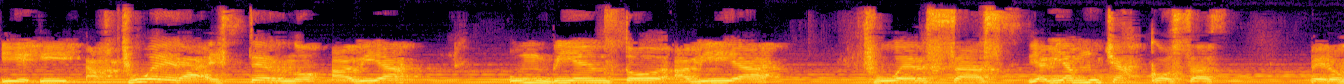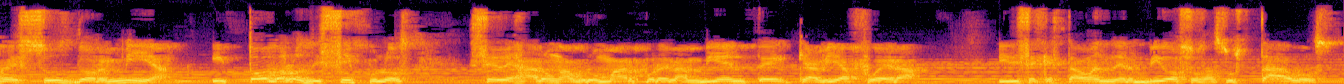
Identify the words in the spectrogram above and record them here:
y, afuera, externo, había un viento, había fuerzas y había muchas cosas, pero Jesús dormía. Y todos los discípulos se dejaron abrumar por el ambiente que había afuera y dice que estaban nerviosos, asustados,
